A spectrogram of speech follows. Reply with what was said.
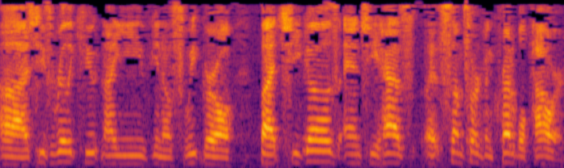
uh, she's a really cute, naive, you know, sweet girl, but she goes and she has uh, some sort of incredible power.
